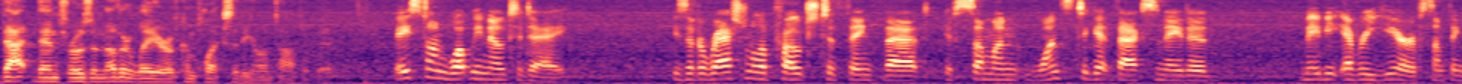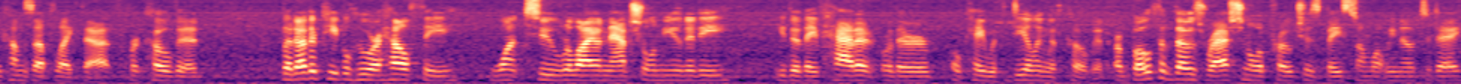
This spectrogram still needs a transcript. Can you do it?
that then throws another layer of complexity on top of it. Based on what we know today, is it a rational approach to think that if someone wants to get vaccinated, maybe every year if something comes up like that for COVID, but other people who are healthy want to rely on natural immunity, either they've had it or they're okay with dealing with COVID? Are both of those rational approaches based on what we know today?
